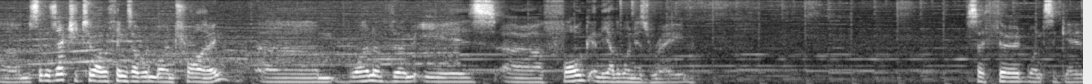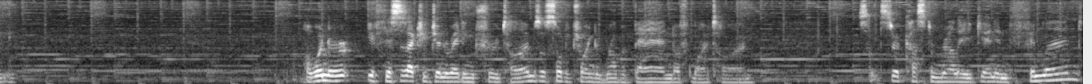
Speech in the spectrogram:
Um, so there's actually two other things I wouldn't mind trying. Um, one of them is uh, fog and the other one is rain. So third once again. I wonder if this is actually generating true times or sort of trying to rubber band off my time. So let's do a custom rally again in Finland.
